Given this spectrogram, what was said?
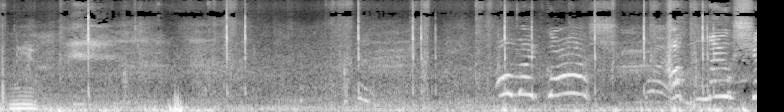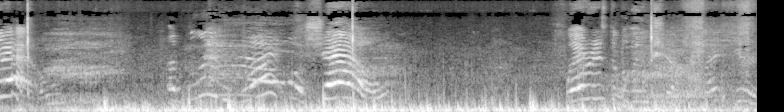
with me. Oh my gosh! What? A blue shell! A blue what? Shell! Where is the blue shell? Right here.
